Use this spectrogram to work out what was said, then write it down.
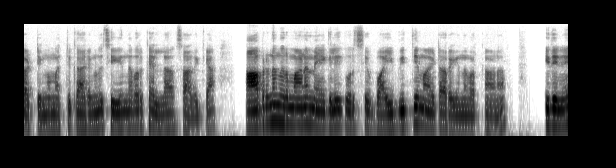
കട്ടിങ്ങോ മറ്റു കാര്യങ്ങളോ ചെയ്യുന്നവർക്കെല്ലാം സാധിക്കുക ആഭരണ നിർമ്മാണ മേഖലയെക്കുറിച്ച് വൈവിധ്യമായിട്ട് അറിയുന്നവർക്കാണ് ഇതിന്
